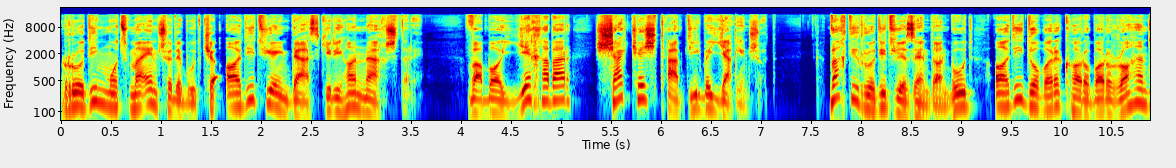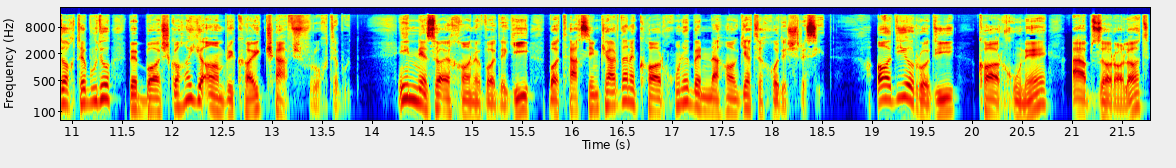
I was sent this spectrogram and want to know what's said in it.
رودی مطمئن شده بود که عادی توی این دستگیری ها نقش داره و با یه خبر شکش تبدیل به یقین شد. وقتی رودی توی زندان بود، عادی دوباره کاروبار رو راه انداخته بود و به باشگاه های آمریکایی کفش فروخته بود. این نزاع خانوادگی با تقسیم کردن کارخونه به نهایت خودش رسید. عادی و رودی کارخونه، ابزارالات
